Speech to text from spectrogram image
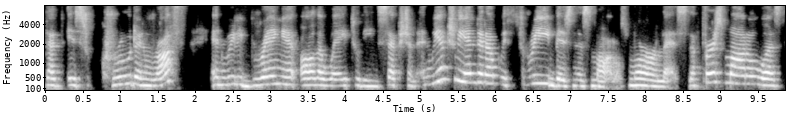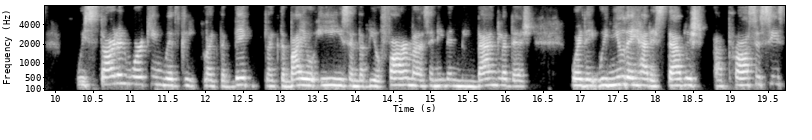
that is crude and rough and really bring it all the way to the inception. And we actually ended up with three business models, more or less. The first model was we started working with the, like the big, like the BioEs and the biopharmas and even in Bangladesh, where they, we knew they had established uh, processes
